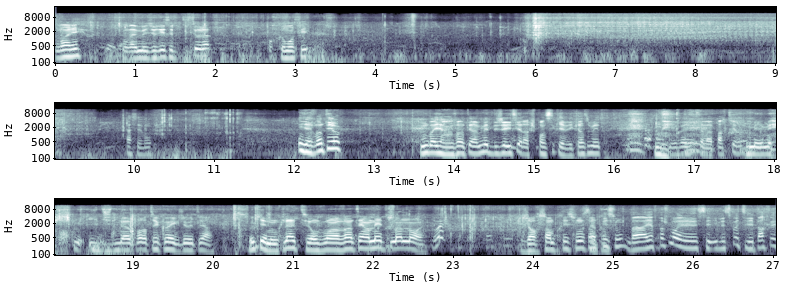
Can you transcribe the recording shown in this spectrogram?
Bon, allez, on va mesurer ce petit saut là pour commencer. Ah, c'est bon. Il y a 21 Bon bah il y a un 21 mètres déjà ici alors je pensais qu'il y avait 15 mètres. Mais vas-y ça va partir. Mais mec, mais il dit n'importe quoi avec les hauteurs. Ok, donc là, tu envoies un 21 mètres maintenant. Là. Ouais. Genre sans pression, ça Sans passe. pression. Bah y a- franchement euh, le spot il est parfait.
